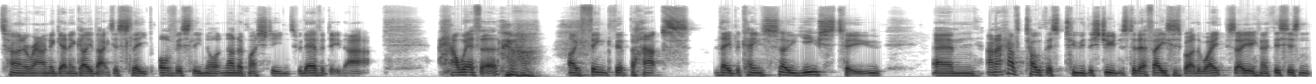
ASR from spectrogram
turn around again and go back to sleep. Obviously, not. None of my students would ever do that. However, I think that perhaps they became so used to um, and I have told this to the students to their faces, by the way. So you know, this isn't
